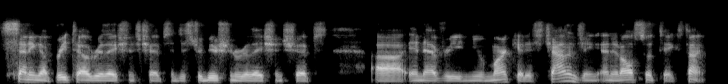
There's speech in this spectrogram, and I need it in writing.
setting up retail relationships and distribution relationships uh, in every new market is challenging and it also takes time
